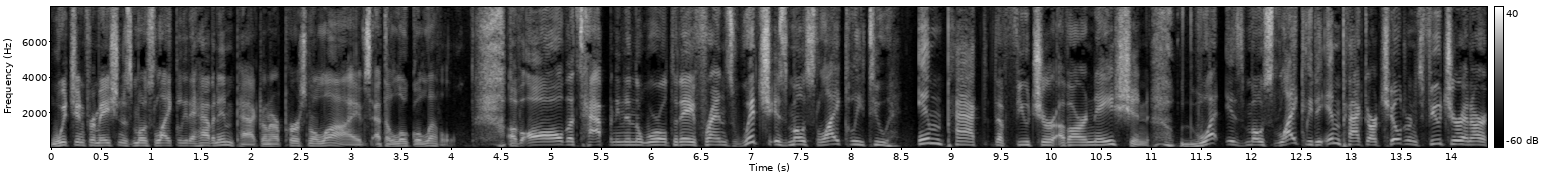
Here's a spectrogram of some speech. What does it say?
Which information is most likely to have an impact on our personal lives at the local level? Of all that's happening in the world today, friends, which is most likely to impact the future of our nation? What is most likely to impact our children's future and our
